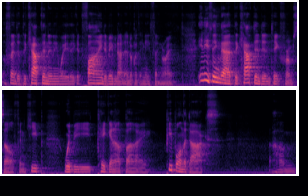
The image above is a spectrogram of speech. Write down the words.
offended the captain in any way, they get fined and maybe not end up with anything, right? Anything that the captain didn't take for himself and keep would be taken up by people on the docks, um,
